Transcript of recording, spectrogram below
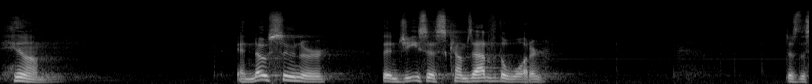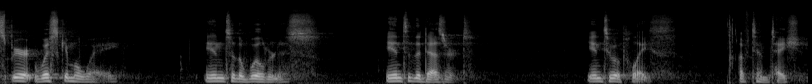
him. And no sooner than Jesus comes out of the water does the Spirit whisk him away into the wilderness, into the desert, into a place of temptation.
